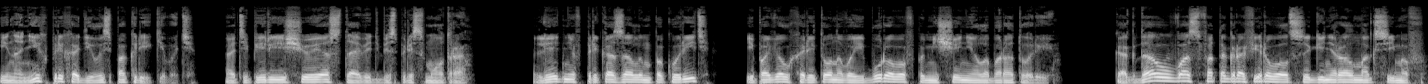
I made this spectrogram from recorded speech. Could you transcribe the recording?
и на них приходилось покрикивать. А теперь еще и оставить без присмотра. Леднев приказал им покурить, и повел Харитонова и Бурова в помещение лаборатории. «Когда у вас фотографировался генерал Максимов?»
